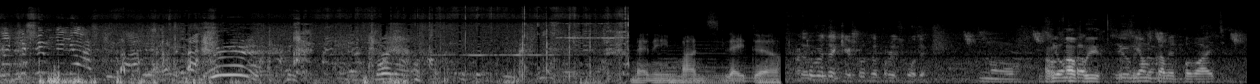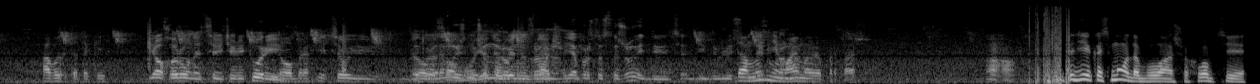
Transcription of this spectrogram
Напиши мне ляжки, Many months later. Кто вы такие? Что за происходит? Ну, А- зйомка, а ви? зйомка відбувається. А ви хто такий? Я охоронець цієї території. Добре. І цього Добре. самого. Ми Я не повинен знати. Я просто сижу і дивлюся, і дивлюся. Да, ми знімаємо репортаж. Ага. Тоді якась мода була, що хлопці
